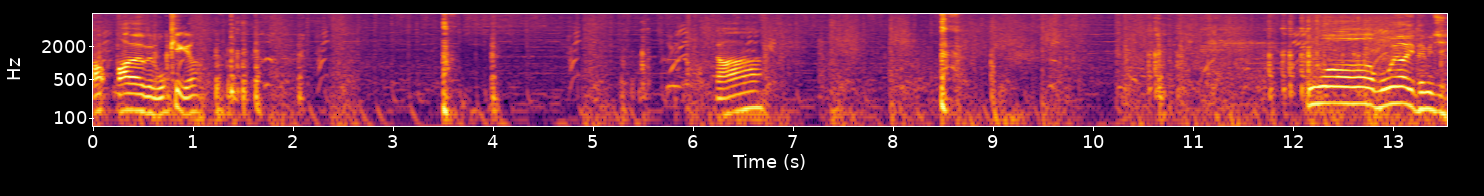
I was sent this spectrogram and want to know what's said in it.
어, 아, 왜못 깨겨? 아. 우와, 뭐야, 이 데미지.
